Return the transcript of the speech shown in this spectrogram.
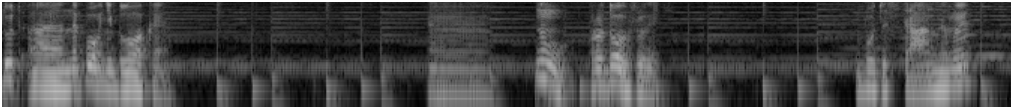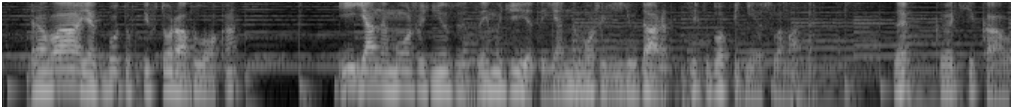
Тут е, неповні блоки. Е, ну, продовжують бути странними. Трава як будто в півтора блока. І я не можу з нею взаємодіяти, я не можу її вдарити, тільки блок під нею зламати. Так цікаво.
